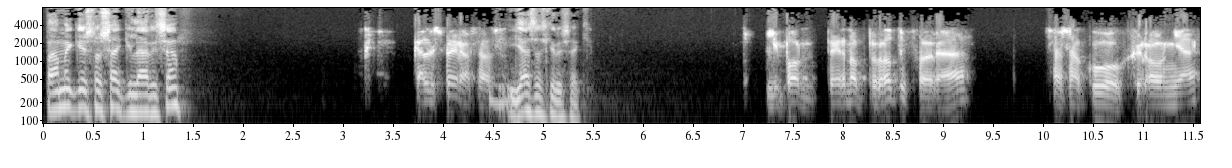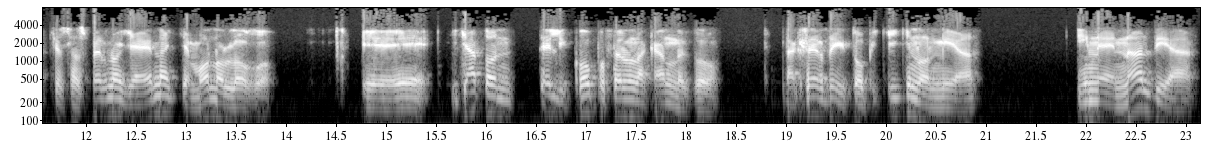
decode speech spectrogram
Πάμε και στο Σάκη Λάρισα. Καλησπέρα σας. Γεια σας κύριε Σάκη. Λοιπόν, παίρνω πρώτη φορά, σας ακούω χρόνια και σας παίρνω για ένα και μόνο λόγο. Ε, για τον τελικό που θέλω να κάνουν εδώ. Να ξέρετε, η τοπική κοινωνία είναι ενάντια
